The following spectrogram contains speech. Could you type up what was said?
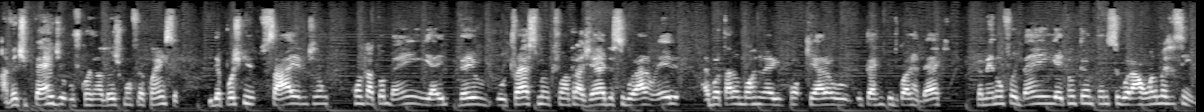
A gente perde os coordenadores com frequência e depois que sai a gente não contratou bem e aí veio o Tressman, que foi uma tragédia, seguraram ele, aí botaram o Mornweg, que era o, o técnico de quarterback, também não foi bem e aí estão tentando segurar a onda, mas assim,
